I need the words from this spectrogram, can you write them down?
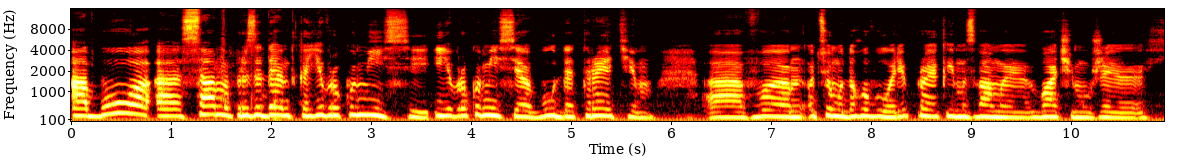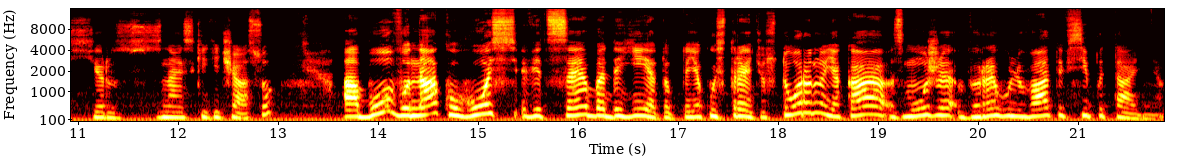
Або е, саме президентка Єврокомісії, і Єврокомісія буде третім е, в цьому договорі, про який ми з вами бачимо вже хер знає скільки часу. Або вона когось від себе дає, тобто якусь третю сторону, яка зможе врегулювати всі питання.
